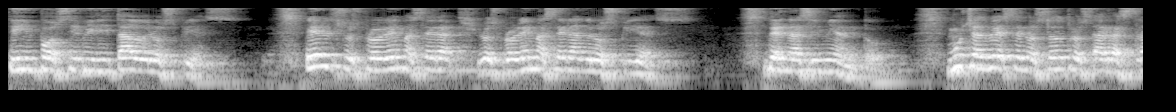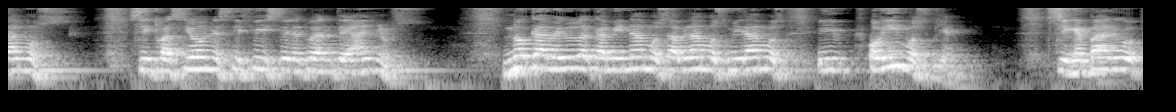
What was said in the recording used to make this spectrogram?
imposibilitado de los pies. Él, sus problemas eran, los problemas eran de los pies, de nacimiento. Muchas veces nosotros arrastramos situaciones difíciles durante años. No cabe duda, caminamos, hablamos, miramos y oímos bien. Sin embargo,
